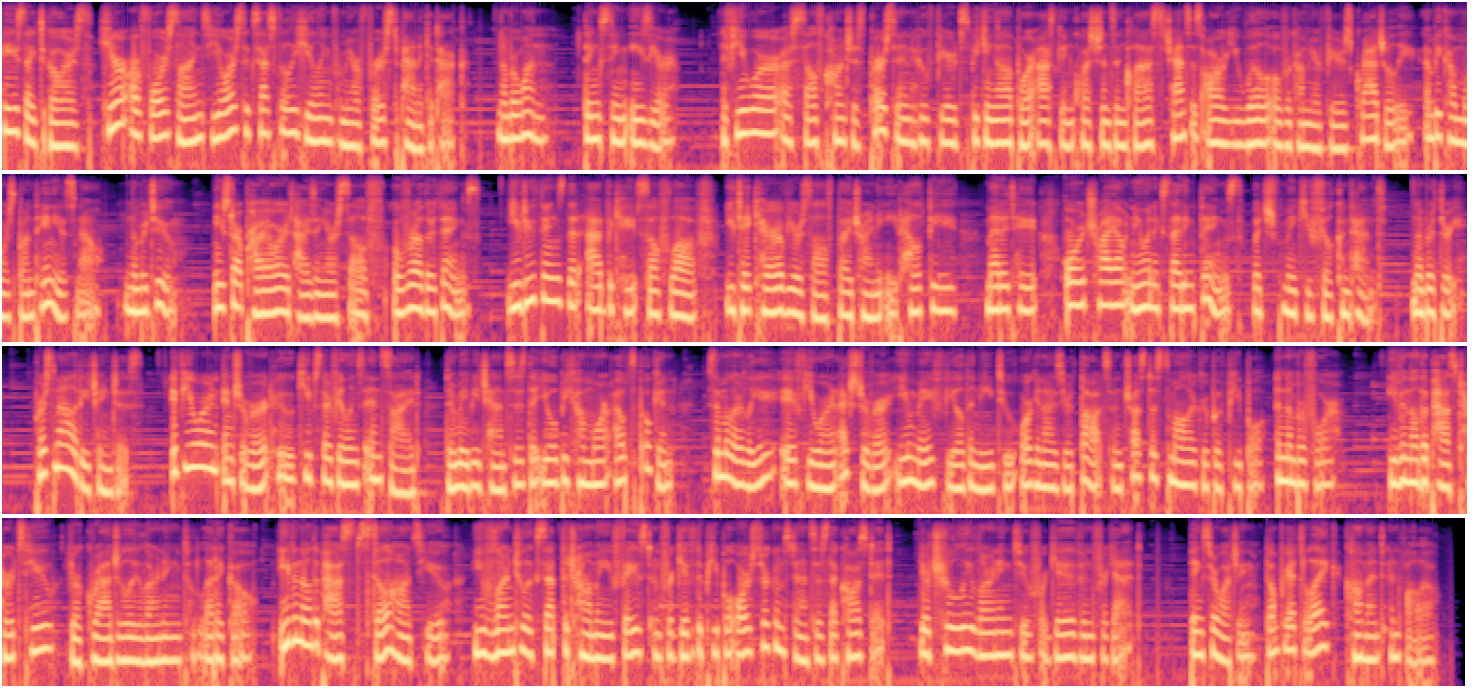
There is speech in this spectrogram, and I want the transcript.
Hey Psych2Goers, here are four signs you're successfully healing from your first panic attack. Number one, things seem easier. If you were a self-conscious person who feared speaking up or asking questions in class, chances are you will overcome your fears gradually and become more spontaneous now. Number two, you start prioritizing yourself over other things. You do things that advocate self-love. You take care of yourself by trying to eat healthy, meditate, or try out new and exciting things which make you feel content. Number three, Personality changes. If you are an introvert who keeps their feelings inside, there may be chances that you will become more outspoken. Similarly, if you are an extrovert, you may feel the need to organize your thoughts and trust a smaller group of people. And number four, even though the past hurts you, you're gradually learning to let it go. Even though the past still haunts you, you've learned to accept the trauma you faced and forgive the people or circumstances that caused it. You're truly learning to forgive and forget. Thanks for watching. Don't forget to like, comment, and follow.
